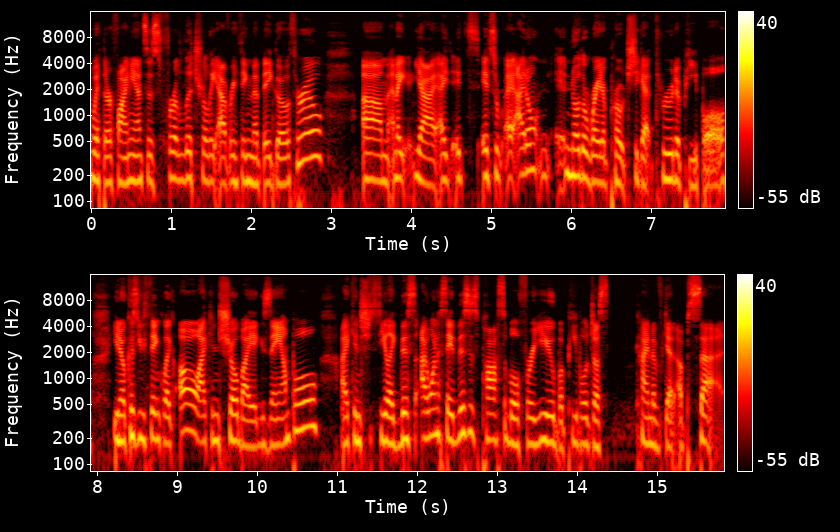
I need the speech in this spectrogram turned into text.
with their finances for literally everything that they go through um, and I, yeah, I, it's, it's, I don't know the right approach to get through to people, you know, cause you think like, oh, I can show by example. I can see like this. I want to say this is possible for you, but people just kind of get upset.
